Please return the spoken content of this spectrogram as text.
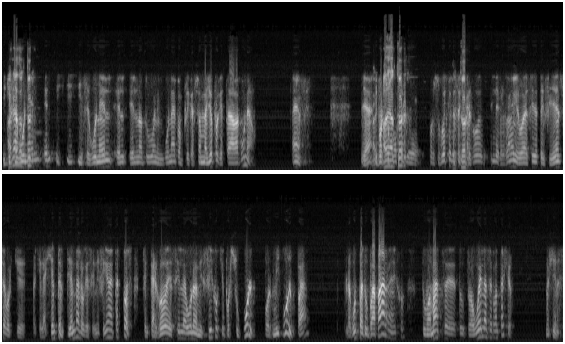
Y, que según él, y, según él, él, él no tuvo ninguna complicación mayor porque estaba vacunado. En fin. Y por, supuesto que, por supuesto que se encargó de decirle, perdona que voy a decir esta incidencia porque, para que la gente entienda lo que significan estas cosas. Se encargó de decirle a uno de mis hijos que por su culpa, por mi culpa, la culpa de tu papá, me dijo, tu mamá, tu, abuela se contagió. Imagínese.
